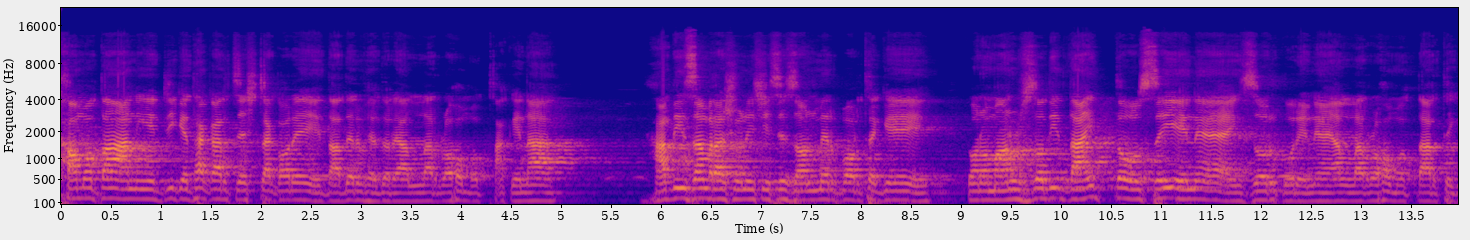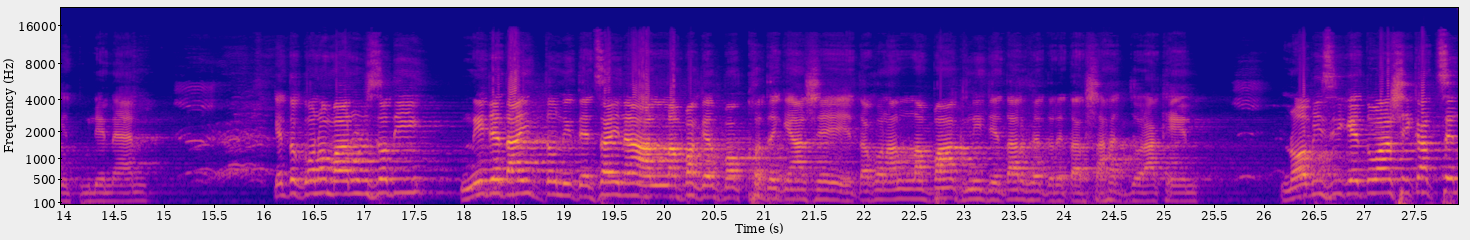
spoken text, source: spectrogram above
ক্ষমতা নিয়ে টিকে থাকার চেষ্টা করে, তাদের ভেতরে আল্লাহর রহমত থাকে না। হাদিস আমরা শুনেছি সে জন্মের পর থেকে কোন মানুষ যদি দায়িত্ব চেয়ে নেয়, জোর করে নেয়, আল্লাহর রহমত তার থেকে তুলে নেন। কিন্তু কোন মানুষ যদি নিজে দায়িত্ব নিতে চায় না, আল্লাহ পাকের পক্ষ থেকে আসে, তখন আল্লাহ পাক নিজে তার ভেতরে তার সাহায্য রাখেন। নবীজিকে দোয়া শিখাচ্ছেন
